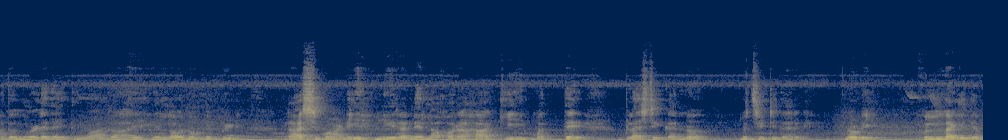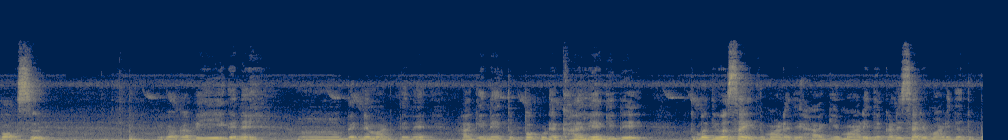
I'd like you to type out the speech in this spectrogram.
ಅದೊಂದು ಒಳ್ಳೆಯದಾಯಿತು ಇವಾಗ ಎಲ್ಲವನ್ನೊಮ್ಮೆ ಬಿಡ್, ರಾಶಿ ಮಾಡಿ ನೀರನ್ನೆಲ್ಲ ಹೊರ ಹಾಕಿ ಮತ್ತೆ ಪ್ಲಾಸ್ಟಿಕ್ಕನ್ನು ಮುಚ್ಚಿಟ್ಟಿದ್ದಾರೆ. ನೋಡಿ ಫುಲ್ಲಾಗಿದೆ ಬಾಕ್ಸು ಇವಾಗ ಬೇಗನೆ ಬೆಣ್ಣೆ ಮಾಡ್ತೇನೆ. ಹಾಗೆಯೇ ತುಪ್ಪ ಕೂಡ ಖಾಲಿಯಾಗಿದೆ. ತುಂಬ ದಿವಸ ಆಯಿತು ಮಾಡದೆ ಹಾಗೆ ಮಾಡಿದ, ಕಳೆ ಸಾರಿ ಮಾಡಿದ ತುಪ್ಪ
